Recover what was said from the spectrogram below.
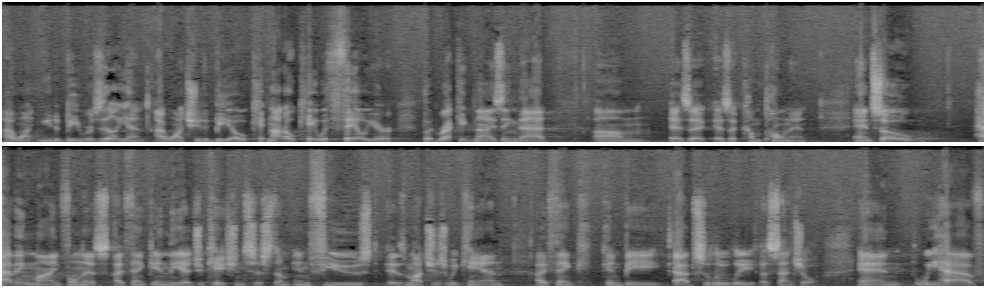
I want you to be resilient. I want you to be okay, not okay with failure, but recognizing that um, as, a, as a component. And so having mindfulness, I think, in the education system infused as much as we can, I think, can be absolutely essential. And we have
